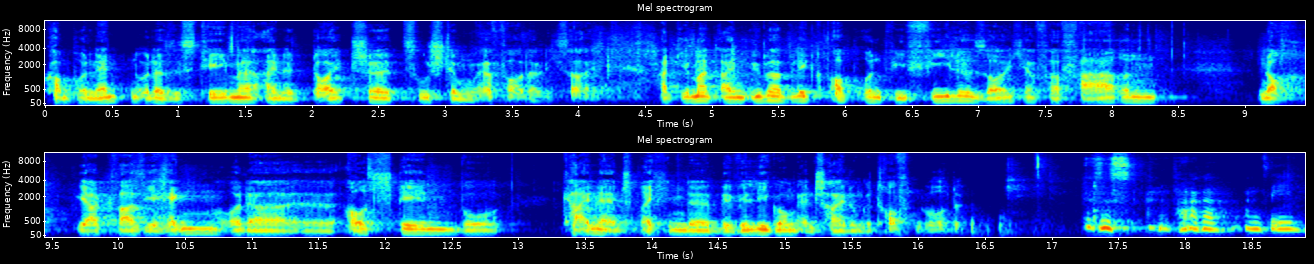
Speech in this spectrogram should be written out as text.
Komponenten oder Systeme eine deutsche Zustimmung erforderlich sei. Hat jemand einen Überblick, ob und wie viele solcher Verfahren noch ja quasi hängen oder äh, ausstehen, wo keine entsprechende Bewilligung, Entscheidung getroffen wurde? Das ist eine Frage an Sie.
